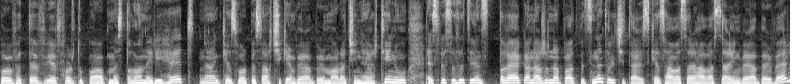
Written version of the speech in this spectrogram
որովհետև երբ որ դու պարապում ես տղաների հետ, նրանք քեզ որպես աղջիկ են վերաբերում առաջին հերթին ու այսպես ասած իրենց տղայական արժանապատվությունը թույլ չի տալիս քեզ հավասար հավասարին վերաբերվել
